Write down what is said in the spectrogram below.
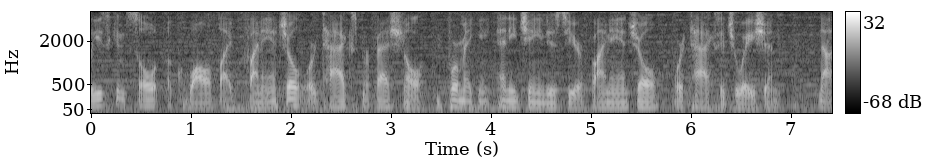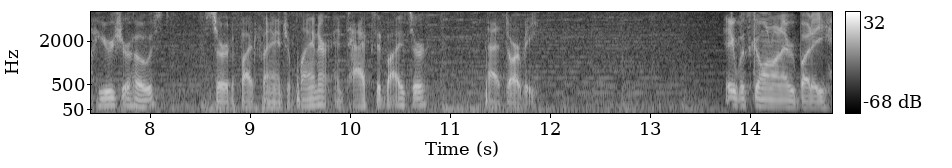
Please consult a qualified financial or tax professional before making any changes to your financial or tax situation. Now, here's your host, certified financial planner and tax advisor, Pat Darby. Hey, what's going on, everybody?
